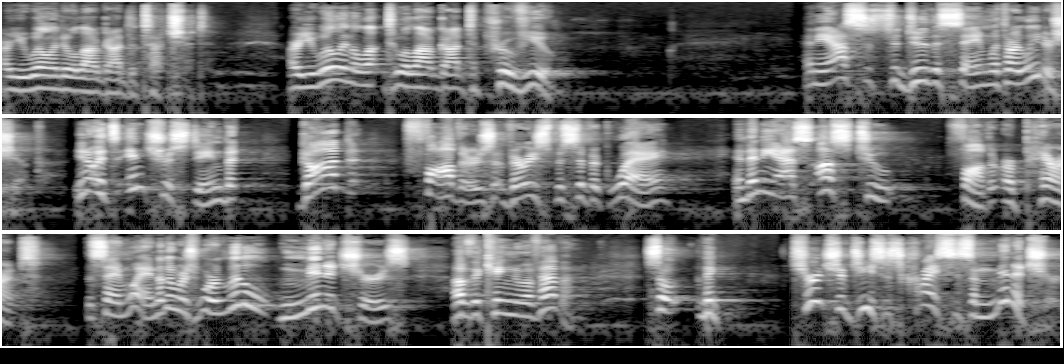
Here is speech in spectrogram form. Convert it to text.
Are you willing to allow God to touch it? Are you willing to allow God to prove you? And he asks us to do the same with our leadership. You know, it's interesting, but God fathers a very specific way, and then He asks us to father or parent the same way. In other words, we're little miniatures of the kingdom of heaven. So the church of Jesus Christ is a miniature.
